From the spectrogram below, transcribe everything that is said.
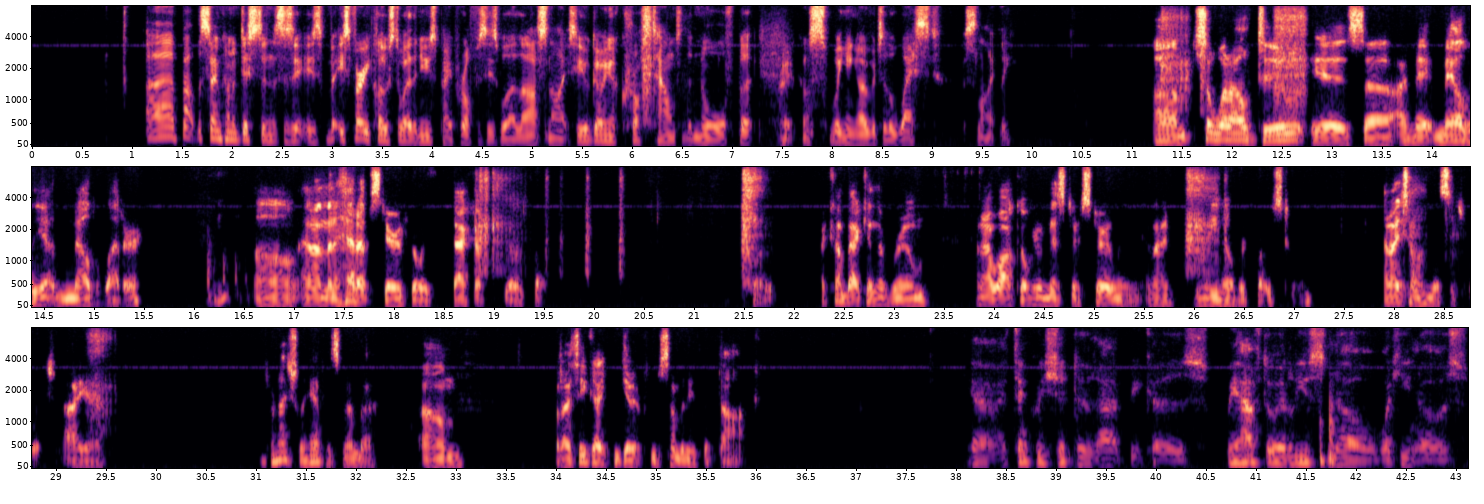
Uh, about the same kind of distance as it is. It's very close to where the newspaper offices were last night. So you're going across town to the north, but Right. kind of swinging over to the west slightly. Um, so what I'll do is uh, I ma- mail the uh, mail the letter. Uh, and I'm going to head upstairs really back up really quick. So I come back in the room, and I walk over to Mister Sterling, and I lean over close to him, and I tell him the situation. I uh, don't actually have his number, um, but I think I can get it from somebody at the dock. Yeah, I think we should do that because we have to at least know what he knows.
